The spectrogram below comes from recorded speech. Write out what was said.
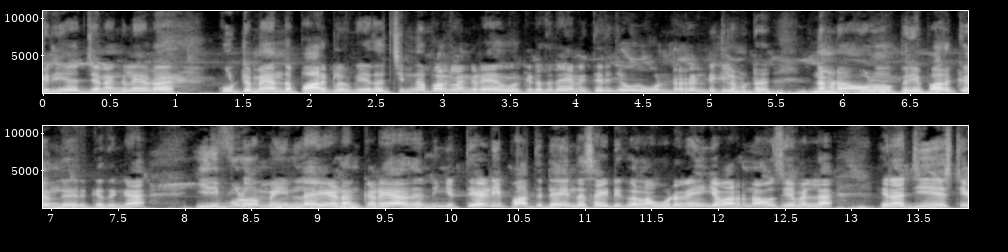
பெரிய ஜனங்களோட கூட்டமே அந்த பார்க்கில் இருக்கும். ஏதோ சின்ன பார்க்லாம் கிடையாது. ஒரு கிட்டத்தட்ட எனக்கு தெரிஞ்ச ஒரு ஒன்றரை ரெண்டு கிலோமீட்டர் என்ன மேடம் அவ்வளோ பெரிய பார்க் அங்கே இருக்குதுங்க. இவ்வளோ மெயினில் இடம் கிடையாது. நீங்கள் தேடி பார்த்துட்டே இந்த சைட்டுக்கு வரலாம். உடனே இங்கே வரணும் அவசியம் இல்லை. ஏன்னா ஜிஎஸ்டி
